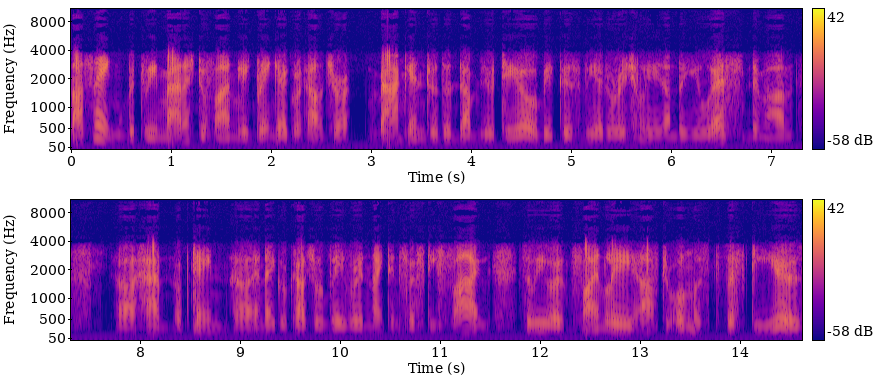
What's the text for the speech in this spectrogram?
nothing, but we managed to finally bring agriculture back into the WTO because we had originally, under U.S. demand, uh, had obtained uh, an agricultural waiver in 1955. So we were finally, after almost 50 years,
